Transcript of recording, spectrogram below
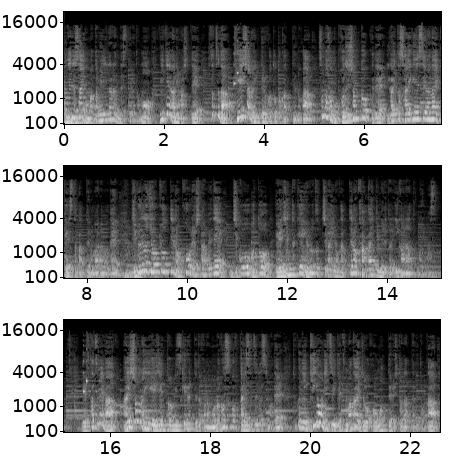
感じで最後まとめになるんですけれども、2点ありまして、1つが経営者の言ってることとかっていうのが、そもそもポジショントークで意外と再現性がないケースとかっていうのもあるので、自分の状況っていうのを考慮した上で、自己応募とエージェント経由のどっちがいいのかっていうのを考えてみるといいかなと思います。で2つ目が相性のいいエージェントを見つけるっていうところものすごく大切ですので特に企業について細かい情報を持っている人だったりとか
